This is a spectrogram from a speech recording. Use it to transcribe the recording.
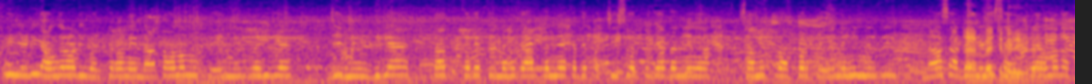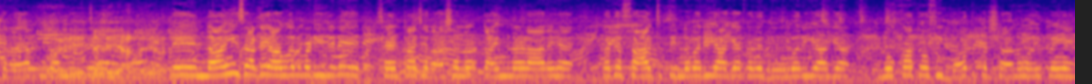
ਕਿ ਜਿਹੜੀ ਆਂਗਣਵਾੜੀ ਵਰਕਰਾਂ ਨੇ ਨਾ ਤਾਂ ਉਹਨਾਂ ਨੂੰ ਪੇ ਮਿਲ ਰਹੀ ਹੈ ਜੇ ਮਿਲਦੀ ਹੈ ਤਾਂ ਕਦੇ 3000 ਦਿੰਦੇ ਆ ਕਦੇ 2500 ਰੁਪਇਆ ਦਿੰਦੇ ਆ। ਸਾਨੂੰ ਪ੍ਰੋਪਰ ਪੇ ਨਹੀਂ ਮਿਲ ਰਹੀ ਨਾ ਸਾਡੇ ਜਿਹੜੇ ਸੈਂਟਰ ਹੈ ਉਹਨਾਂ ਦਾ ਕਿਰਾਇਆ ਪੂਰਾ ਮਿਲ ਰਿਹਾ ਹੈ ਤੇ ਨਾ ਹੀ ਸਾਡੇ ਆਂਗਣਵਾੜੀ ਜਿਹੜੇ ਸੈਂਟਰਾਂ 'ਚ ਰਾਸ਼ਨ ਟਾਈਮ ਨਾਲ ਆ ਰਿਹਾ ਹੈ ਕਦੇ ਸਾਲ 'ਚ ਤਿੰਨ ਵਾਰੀ ਆ ਗਿਆ ਕਦੇ ਦੋ ਵਾਰੀ ਆ ਗਿਆ। ਲੋਕਾਂ ਤੋਂ ਅਸੀਂ ਬਹੁਤ ਪਰੇਸ਼ਾਨ ਹੋਏ ਪਏ ਹਾਂ।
